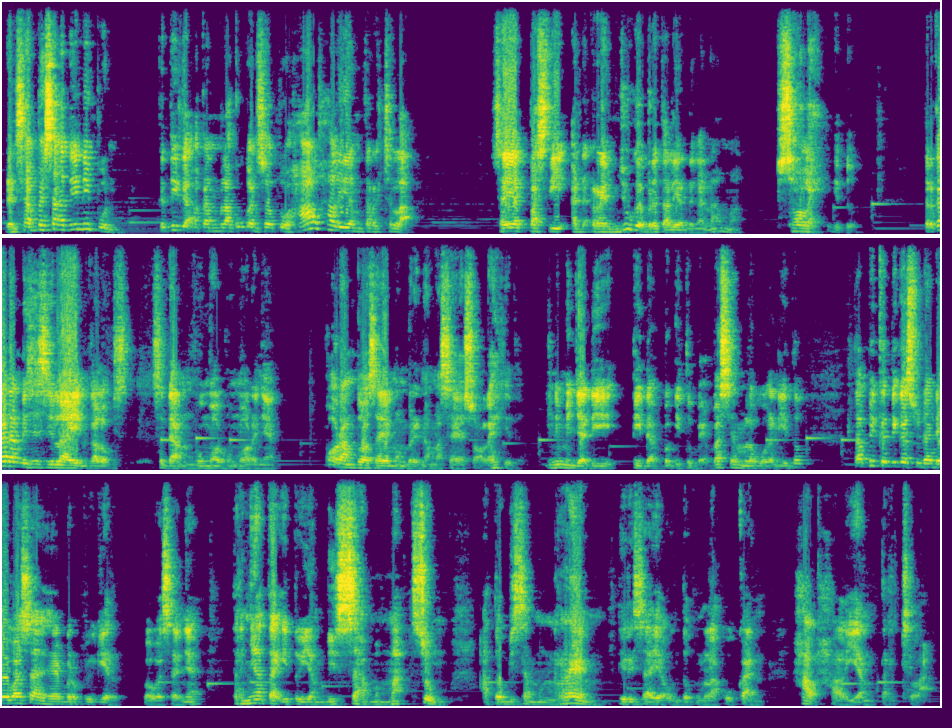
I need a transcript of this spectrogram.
Dan sampai saat ini pun, ketika akan melakukan suatu hal-hal yang tercela, saya pasti ada rem juga bertalian dengan nama. Soleh gitu. Terkadang di sisi lain kalau sedang humor-humornya, orang tua saya memberi nama saya Soleh gitu. Ini menjadi tidak begitu bebas yang melakukan itu. Tapi ketika sudah dewasa, saya berpikir bahwasanya ternyata itu yang bisa memaksum atau bisa mengerem diri saya untuk melakukan hal-hal yang tercela.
